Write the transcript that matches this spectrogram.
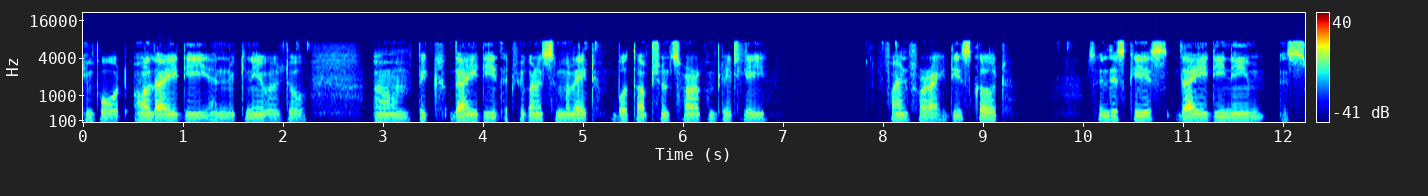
import all the ID and we can able to um, pick the ID that we're going to simulate. Both options are completely fine for IEDScout. So in this case, the ID name is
